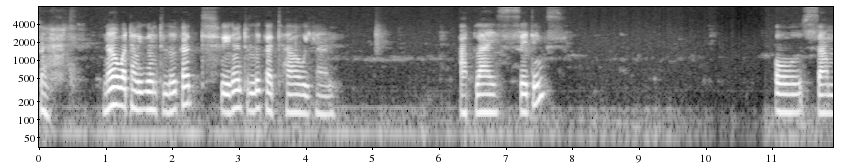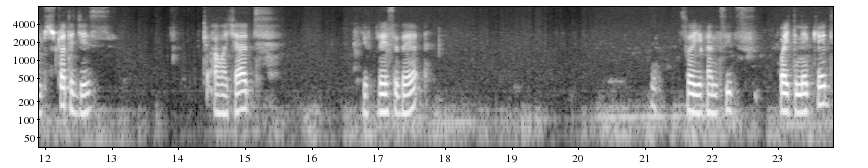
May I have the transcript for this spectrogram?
So now what are we going to look at? We're going to look at how we can apply settings or some strategies to our chart. You place there. So you can see it's quite naked.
